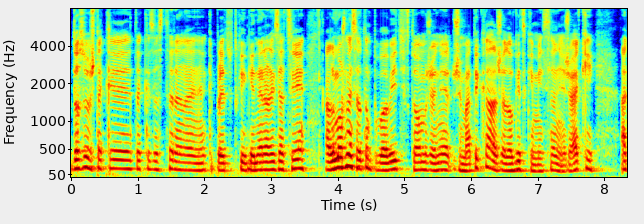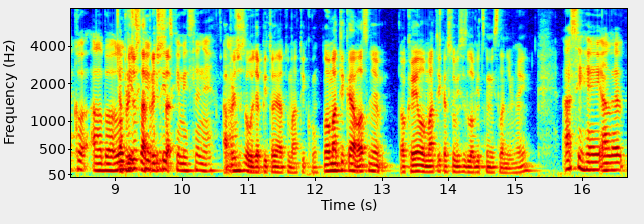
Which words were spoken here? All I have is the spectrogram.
To sú už také, také zastarané nejaké predsudky, generalizácie, ale môžeme sa o tom pobaviť v tom, že nie, že matika, ale že logické myslenie, že aký, ako, alebo A prečo sa- logické, prečo sa- kritické myslenie. A no. prečo sa ľudia pýtali na tú matiku? Lebo matika vlastne, OK, lebo matika súvisí s logickým myslením, hej? Asi hej, ale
